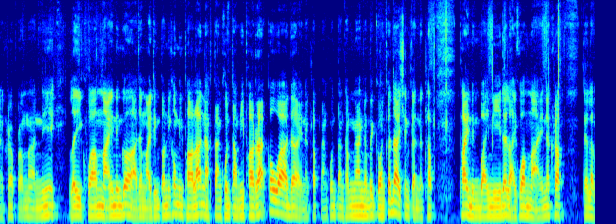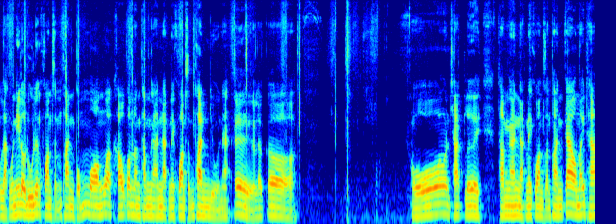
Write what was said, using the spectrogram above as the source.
นะครับประมาณนี้และอีกความหมายหนึ่งก็อาจจะหมายถึงตอนนี้เขามีภาระหนักต่างคนต่างมีภาระก็ว่าได้นะครับต่างคนต่างทำงานกันไปก่อนก็ได้เช่นกันนะครับไพ่หนึ่งใบมีได้หลายความหมายนะครับ แต่หลักๆ วันนี้เราดูเรื่องความสัมพันธ์ ผมมองว่าเขากำลังทำงานหนักในความสัมพันธ์อยู่นะ เออ แล้วก็ โห ชัดเลยทำงานหนักในความสัมพันธ์9ไม้เท้า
